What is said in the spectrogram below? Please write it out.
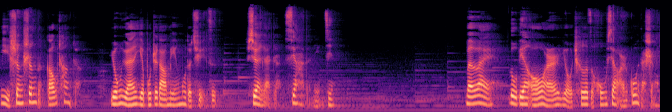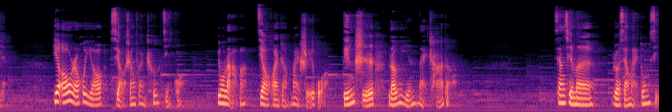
一声声的高唱着，永远也不知道名目的曲子，渲染着夏的宁静。门外路边偶尔有车子呼啸而过的声音。也偶尔会有小商贩车经过，用喇叭叫唤着卖水果、零食、冷饮、奶茶等。乡亲们若想买东西，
